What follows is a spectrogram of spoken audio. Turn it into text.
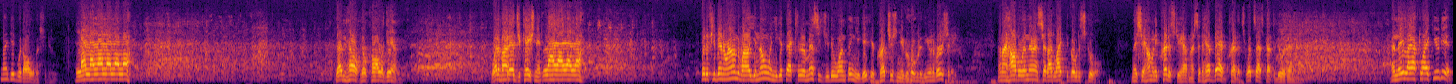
And I did what all of us do. La la la la la la. Doesn't help, he'll call again. What about education? It la la la la. But if you've been around a while, you know when you get that clear message, you do one thing. You get your crutches and you go over to the university. And I hobble in there and said, I'd like to go to school. And they say, how many credits do you have? And I said, I have bad credits. What's that got to do with anything? and they laughed like you did.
